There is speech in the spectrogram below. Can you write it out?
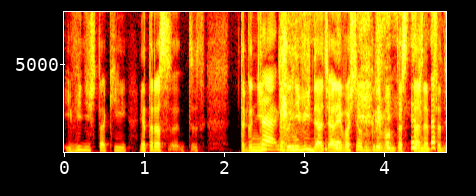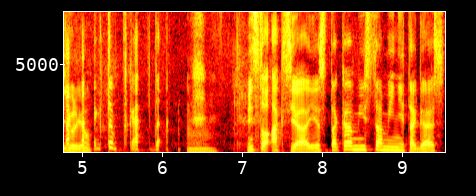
I widzisz taki, ja teraz tego nie, tak. tego nie widać, ale ja właśnie odgrywam tę scenę przed Julią. Tak, to prawda. Mm. Więc to akcja jest taka miejscami nie teges.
